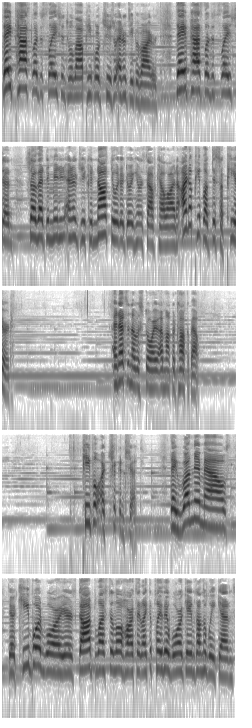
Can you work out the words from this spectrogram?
They passed legislation to allow people to choose their energy providers. They passed legislation so that Dominion Energy could not do what they're doing here in South Carolina. I know people have disappeared. And that's another story I'm not going to talk about. People are chicken shit. They run their mouths. They're keyboard warriors. God bless their little hearts. They like to play their war games on the weekends.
